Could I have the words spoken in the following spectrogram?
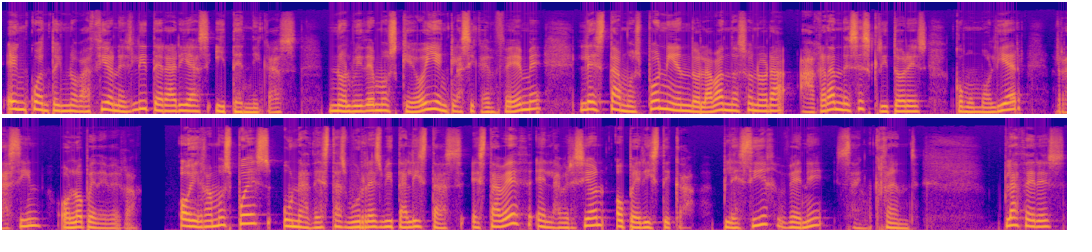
en cuanto a innovaciones literarias y técnicas. No olvidemos que hoy en Clásica FM le estamos poniendo la banda sonora a grandes escritores como Molière, Racine o Lope de Vega. Oigamos pues una de estas burres vitalistas, esta vez en la versión operística, Plaisir venez sans crainte. Placeres,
